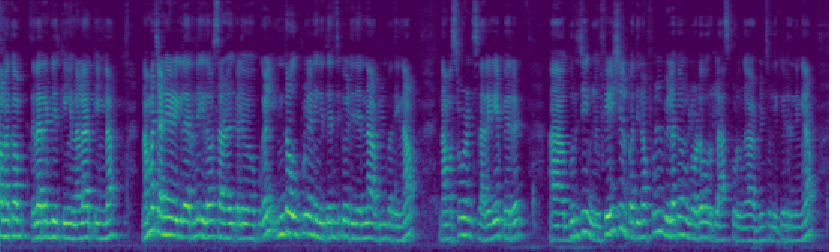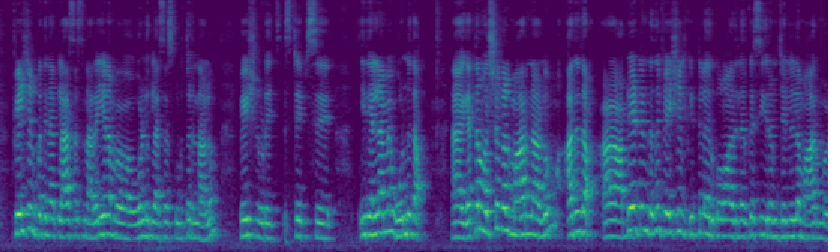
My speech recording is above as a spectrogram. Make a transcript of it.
வணக்கம். எல்லாரும் எப்படி இருக்கீங்க? நல்லா இருக்கீங்களா? நம்ம சென்னை இருந்து இலவச அழகு வகுப்புகள். இந்த வகுப்புல நீங்க தெரிஞ்சுக்க வேண்டியது என்ன அப்படின்னு பாத்தீங்கன்னா நம்ம ஸ்டூடெண்ட்ஸ் நிறைய பேர் குருஜி எங்களுக்கு ஃபேஷியல் பத்தினா ஃபுல் விளக்கங்களோட ஒரு கிளாஸ் கொடுங்க அப்படின்னு சொல்லி கேட்டிருந்தீங்க. ஃபேஷியல் பத்தின கிளாஸஸ் நிறைய நம்ம ஓல்டு கிளாஸஸ் கொடுத்துருந்தாலும் ஃபேஷியலோட ஸ்டெப்ஸ் இது எல்லாமே ஒன்று தான் எத்தனை வருஷங்கள் மாறினாலும் அதுதான். அப்டேட்ன்றது ஃபேஷியல் கிட்டில் இருக்கும். அதில் இருக்க சீரம் ஜெல்லில் மாறும்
